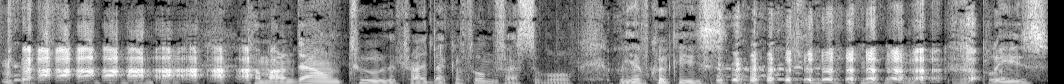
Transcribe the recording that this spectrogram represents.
Come on down to the Tribeca Film Festival. We have cookies. Please.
